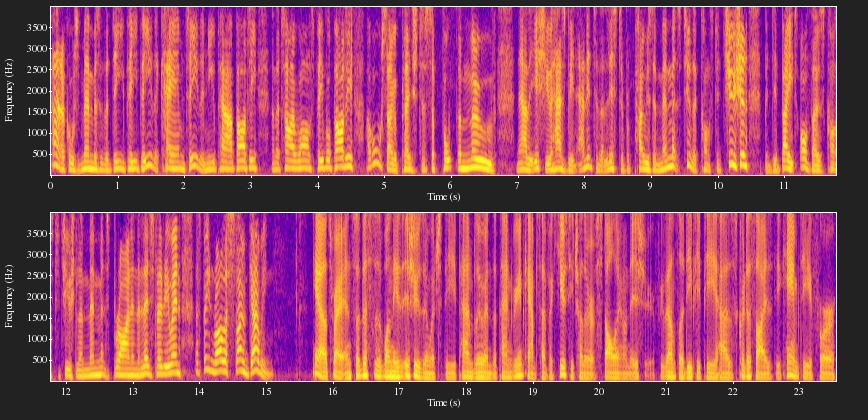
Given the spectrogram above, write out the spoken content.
And of course, members of the DPP, the KMT, the New Power Party, and the Taiwan's People Party have also pledged to support the move. Now, the issue has been added to the list of proposed amendments to the Constitution, but debate of those constitutional amendments, Brian, in the Legislative Yuan, has been rather slow going. Yeah, that's right. And so this is one of these issues in which the pan blue and the pan green camps have accused each other of stalling on the issue. For example, the DPP has criticized the KMT for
